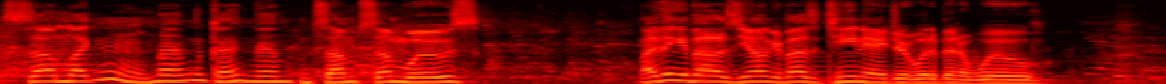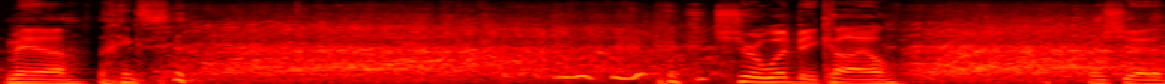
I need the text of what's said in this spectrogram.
Some like, hmm, okay, yeah. And some, some woos. I think if I was younger, if I was a teenager, it would have been a woo. Yeah, thanks. sure would be, Kyle. Appreciate it.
